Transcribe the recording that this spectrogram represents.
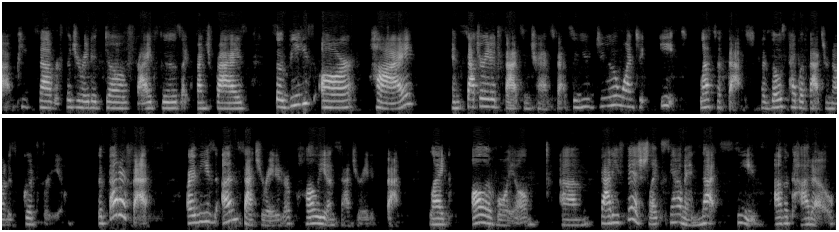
uh, pizza, refrigerated dough, fried foods like french fries. So these are high in saturated fats and trans fats. So you do want to eat less of that because those type of fats are known as good for you. The better fats are these unsaturated or polyunsaturated fats like olive oil, um, fatty fish like salmon, nuts, seeds, avocado.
